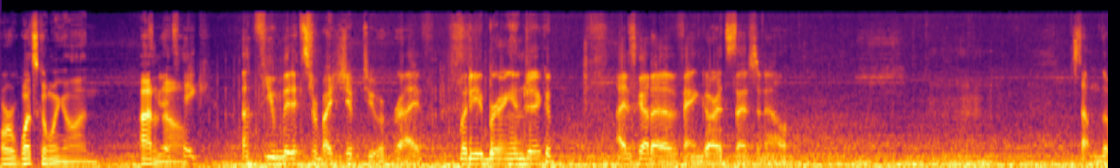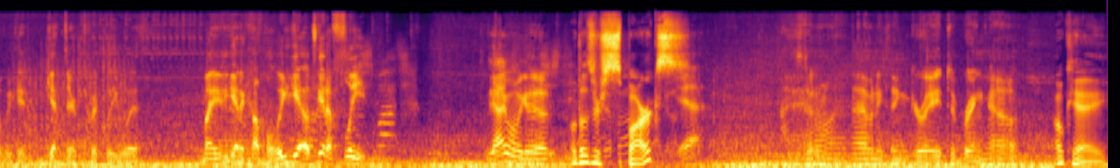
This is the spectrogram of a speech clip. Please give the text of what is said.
or what's going on. I don't know. It's gonna know. take a few minutes for my ship to arrive. What are you bringing, Jacob? I just got a Vanguard Sentinel. Mm-hmm. Something that we could get there quickly with. Might need to get a couple. We can get. Let's get a fleet. yeah, I want to get a. Oh, those are sparks. Yeah. I don't have anything great to bring out. Okay.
